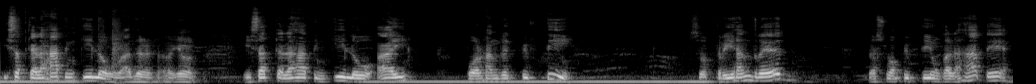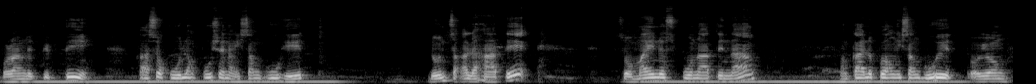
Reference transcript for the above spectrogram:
isa't kalahating kilo, rather, ayun, isa't kalahating kilo ay 450. So, 300 plus 150 yung kalahati, 450. Kaso, kulang po siya ng isang guhit doon sa kalahati. So, minus po natin ng magkano po ang isang guhit o yung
